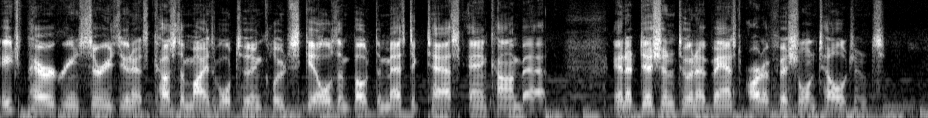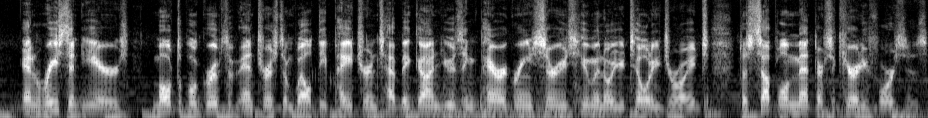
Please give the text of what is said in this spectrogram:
Each Peregrine series unit is customizable to include skills in both domestic tasks and combat, in addition to an advanced artificial intelligence. In recent years, multiple groups of interest and wealthy patrons have begun using Peregrine series humanoid utility droids to supplement their security forces.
